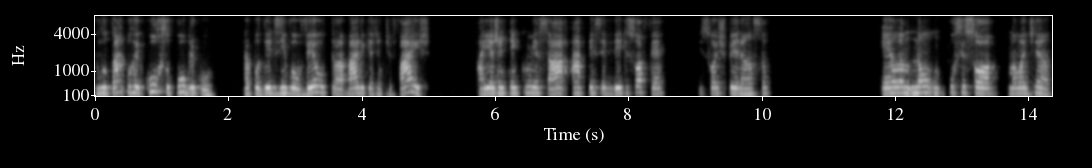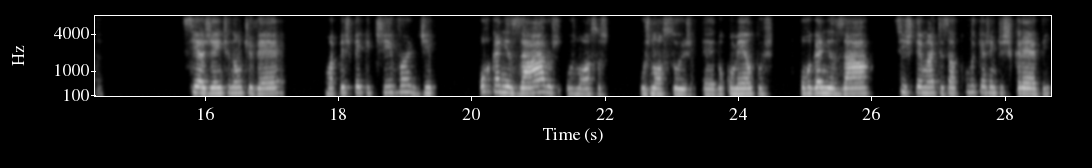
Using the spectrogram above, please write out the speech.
lutar por recurso público para poder desenvolver o trabalho que a gente faz, aí a gente tem que começar a perceber que só a fé e só a esperança, ela não, por si só, não adianta. Se a gente não tiver uma perspectiva de organizar os, os nossos, os nossos é, documentos, organizar, sistematizar tudo que a gente escreve,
